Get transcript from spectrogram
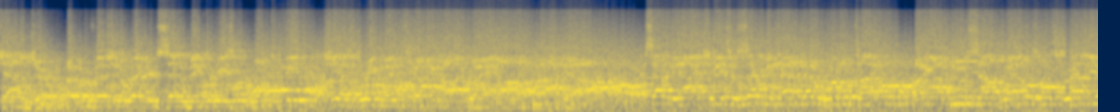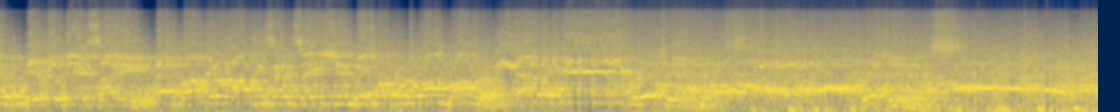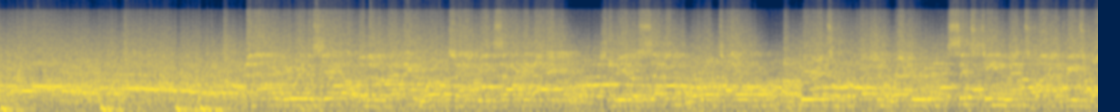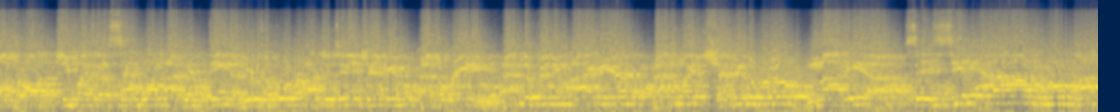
challenger. Her professional record, seven victories, one defeat. She has three wins coming my way oh, on knockout. Saturday night, she makes her second a world title, fighting out New South Wales, Australia. Here is the exciting and popular Aussie sensation. Please welcome the blonde bomber, Ebanie Bridges. 16 wins, 5 defeats, 1 draw. She fights out of San Juan, Argentina. Here's the former Argentinian champion and the reigning and defending IBF Bantamweight champion of the world, Maria Cecilia Roman.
